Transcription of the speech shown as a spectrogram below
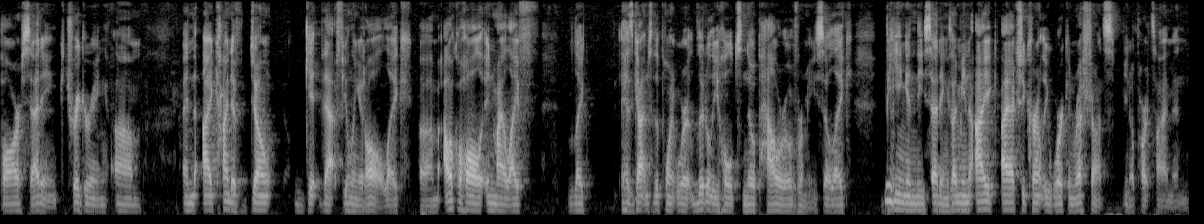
bar setting triggering. Um, and I kind of don't get that feeling at all. Like um, alcohol in my life, like has gotten to the point where it literally holds no power over me. So like being in these settings, I mean, I I actually currently work in restaurants, you know, part time, and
